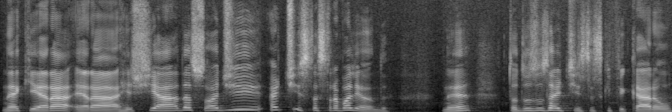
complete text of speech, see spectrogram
né, que era, era recheada só de artistas trabalhando, né? Todos os artistas que ficaram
